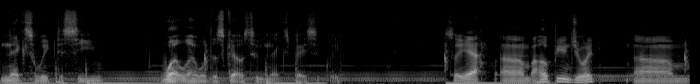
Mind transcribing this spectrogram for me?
next week to see what level this goes to next, basically. So yeah, um, I hope you enjoyed. Um,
